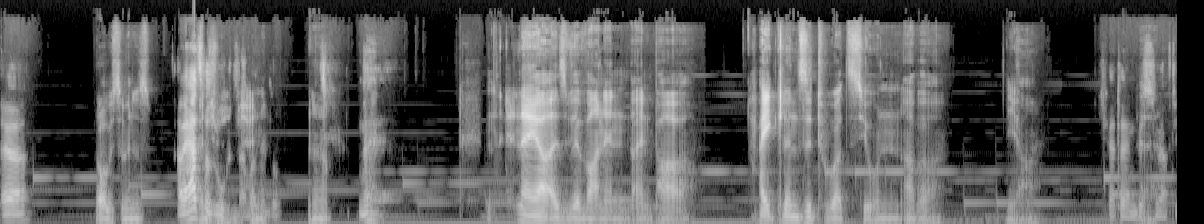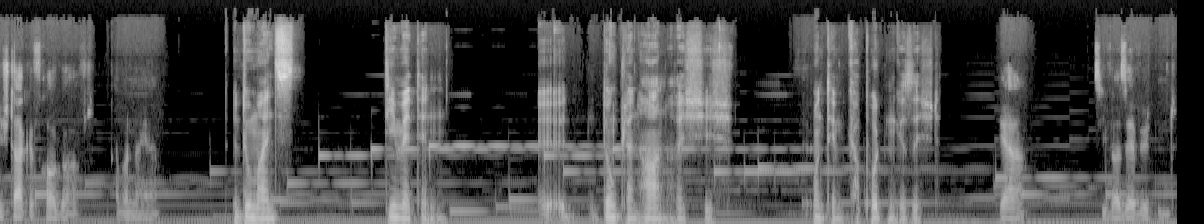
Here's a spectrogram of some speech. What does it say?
Ja. Glaube ich zumindest. Aber er ich mich versucht, erinnere. mal so. Ja. N na ja, also wir waren in ein paar heiklen Situationen, aber ja. Hatte ein bisschen auf die starke Frau gehofft, aber na ja. Du meinst die mit den, äh, dunklen Haaren, richtig? Und dem kaputten Gesicht. Ja, sie war sehr wütend.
